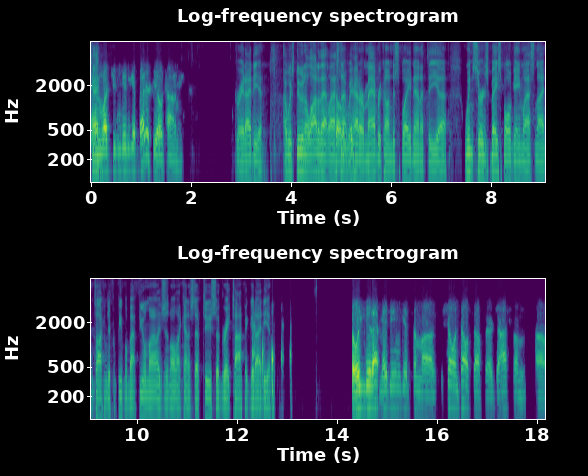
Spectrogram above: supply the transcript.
Okay. and what you can do to get better fuel economy. Great idea. I was doing a lot of that last So night. We had our Maverick on display down at the uh, Wind Surge baseball game last night and talking to different people about fuel mileage and all that kind of stuff too. So great topic. Good idea. So we can do that. Maybe even get some uh, show and tell stuff there, Josh, from uh,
